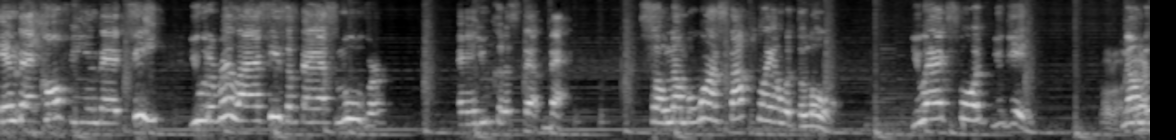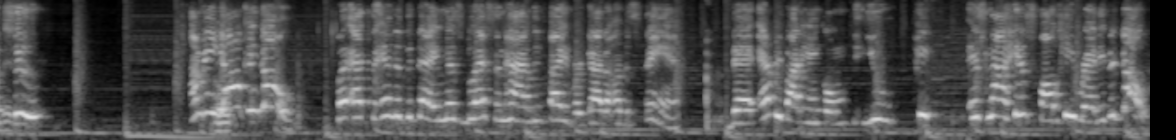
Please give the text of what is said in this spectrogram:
In that coffee, in that tea, you would have realized he's a fast mover and you could have stepped back. So, number one, stop playing with the Lord. You ask for it, you get it. Number two, I mean, Oh. y'all can go. But at the end of the day, Miss Blessing highly favored got to understand that everybody ain't gonna you. Pe- it's not his fault. He ready to go.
